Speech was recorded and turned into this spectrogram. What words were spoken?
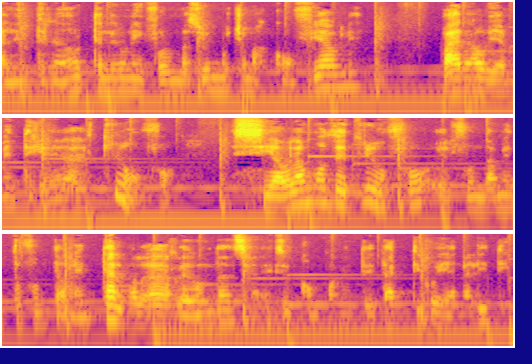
entrenador tener una información mucho más confiable para obviamente generar el triunfo. Si hablamos de triunfo, el fundamento fundamental, para la redundancia, es el componente táctico y analítico,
